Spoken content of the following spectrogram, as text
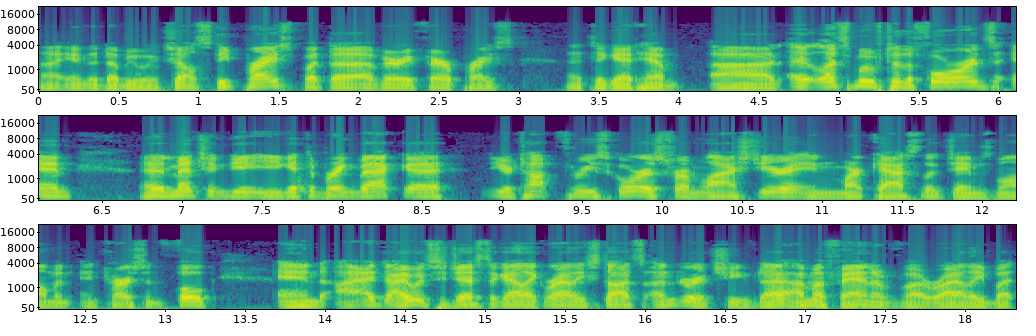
uh, in the WHL. Steep price, but uh, a very fair price to get him. Uh, let's move to the forwards. And I mentioned you, you get to bring back uh, your top three scorers from last year in Mark Kastelic, James Malman, and Carson Focht. And I, I would suggest a guy like Riley Stotts underachieved. I, am a fan of uh, Riley, but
